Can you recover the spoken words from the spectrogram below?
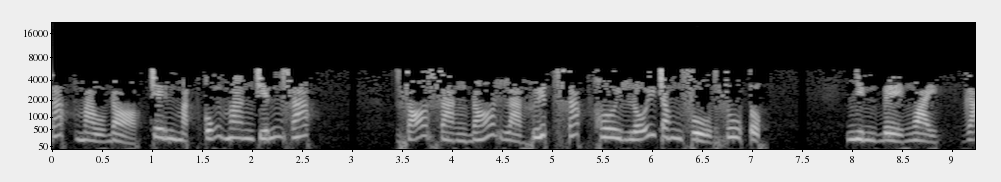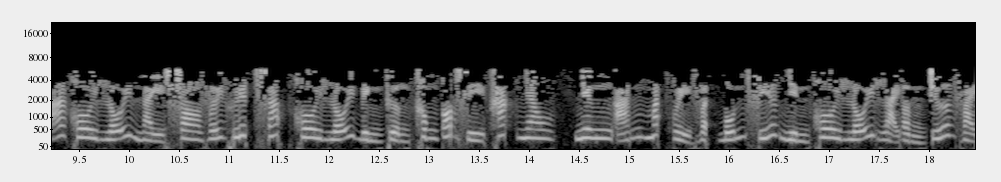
giáp màu đỏ, trên mặt cũng mang chiến giáp. Rõ ràng đó là huyết sắc khôi lỗi trong phù du tục. Nhìn bề ngoài, gã khôi lỗi này so với huyết sắc khôi lỗi bình thường không có gì khác nhau, nhưng áng mắt quỷ vật bốn phía nhìn khôi lỗi lại ẩn chứa vài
